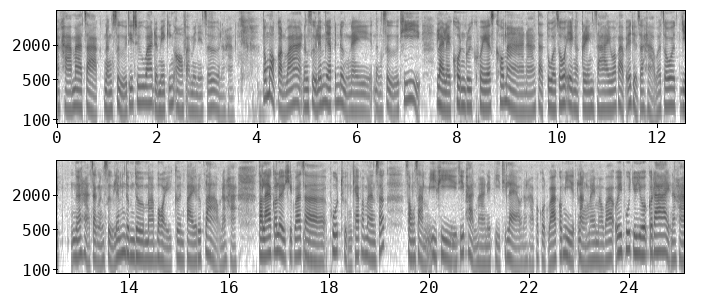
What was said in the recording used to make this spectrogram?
นะคะมาจากหนังสือที่ชื่อว่า The Making of a Manager นะคะ ต้องบอกก่อนว่าหนังสือเล่มนี้เป็นหนึ่งในหนังสือที่หลาย ๆ คน request เข้ามานะ แต่ตัวโจ้เองอะเกรงใจว่าแบบเอ๊ะเดี๋ยวจะหาว่าโจ้หยิบเนื้อหาจากหนังสือเล่มเดิม ๆ มาบ่อยเกินไปหรือเปล่านะคะตอนแรกก็เลยคิดว่าจะพูดถึงแค่ประมาณสัก 2-3 EP ที่ผ่านมาในปีที่แล้วนะคะ ปรากฏว่าก็มีหลังไมมาว่า เอ้ยพูดเยอะๆก็ได้นะคะ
